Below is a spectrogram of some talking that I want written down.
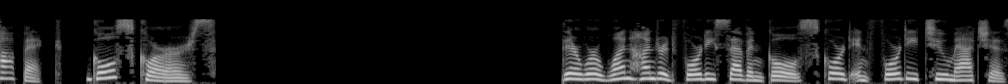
Topic: Goalscorers. There were 147 goals scored in 42 matches,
